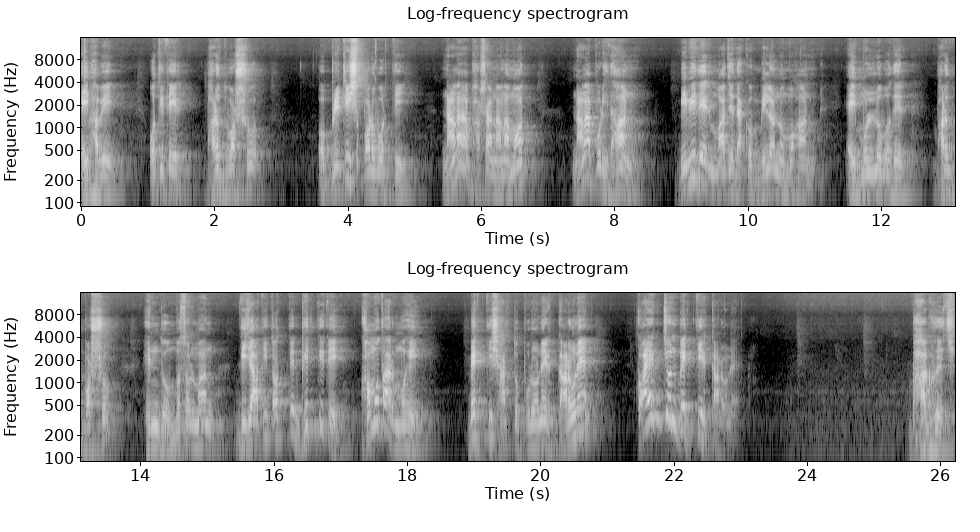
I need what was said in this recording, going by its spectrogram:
এইভাবে অতীতের ভারতবর্ষ ও ব্রিটিশ পরবর্তী নানা ভাষা, নানা মত, নানা পরিধান, বিবিধের মাঝে দেখো মিলন মহান এই মূল্যবোধের ভারতবর্ষ, হিন্দু, মুসলমান দ্বিজাতি তত্ত্বের ভিত্তিতে ক্ষমতার মোহে ব্যক্তি স্বার্থ পূরণের কারণে, কয়েকজন ব্যক্তির কারণে ভাগ হয়েছে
